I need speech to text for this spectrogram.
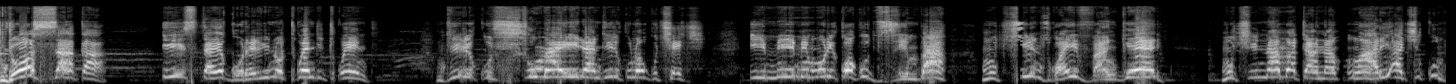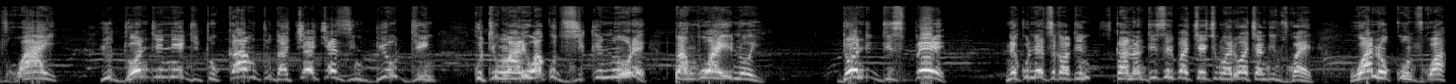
Ndosaka easter yegore rino 2020 ndiri kushumaira ndiri kuno kuchechi. Imimi muriko kudzimba muchinzwa ivhangeri muchinamatana mwari achikunzwai you don't need to come to the churches in building kuti mwari wakudzikinure panguva inoi. Don't despair nekunetseka kuti kana ndisiri pachechi mwari wachandinzwa here. Wanokunzwa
